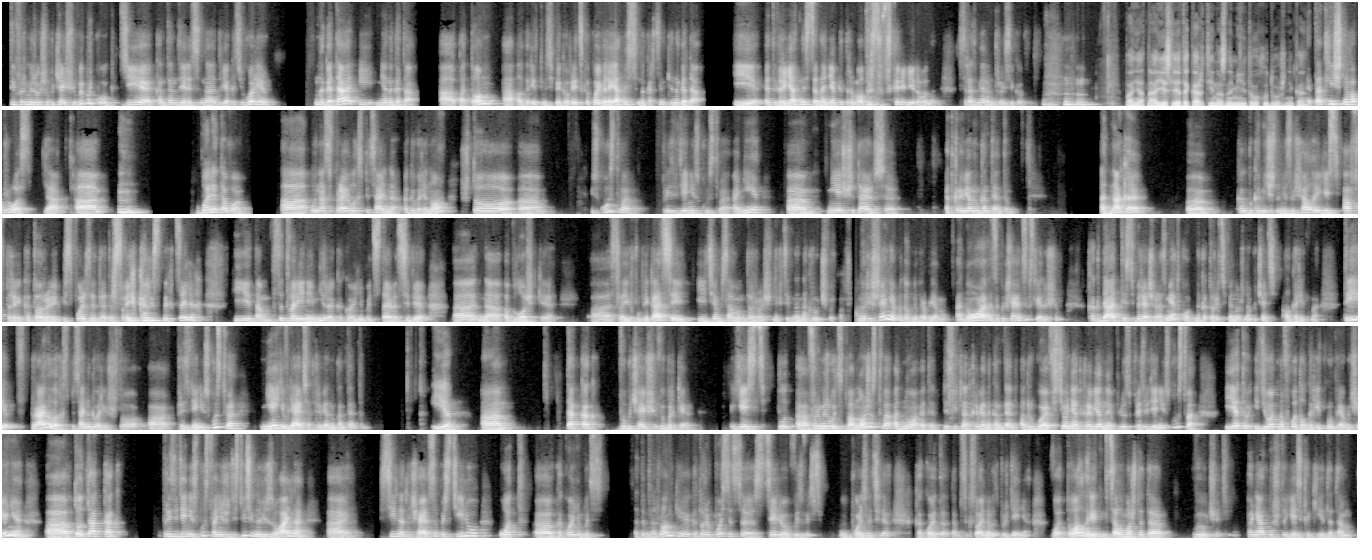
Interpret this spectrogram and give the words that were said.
ты формируешь обучающую выборку, где контент делится на две категории – нагота и не нагота. А потом а, алгоритм тебе говорит, с какой вероятностью на картинке нагота. И эта вероятность, она некоторым образом скоррелирована с размером трусиков. Понятно. А если это картина знаменитого художника? Это отличный вопрос, да. А, более того, а, у нас в правилах специально оговорено, что а, искусство, произведения искусства, они а, не считаются откровенным контентом. Однако как бы комично не звучало, есть авторы, которые используют это в своих корыстных целях, и там сотворение мира какое-нибудь ставят себе на обложке своих публикаций и тем самым тоже очень активно накручивают. Но решение подобной проблемы, оно заключается в следующем. Когда ты собираешь разметку, на которой тебе нужно обучать алгоритмы, ты в правилах специально говоришь, что э, произведения искусства не являются откровенным контентом. И э, так как в обучающей выборке есть а, формируется два множества. Одно – это действительно откровенный контент, а другое – все неоткровенное плюс произведение искусства, и это идет на вход алгоритму при обучении, а, то так как произведения искусства, они же действительно визуально а, сильно отличаются по стилю от какой-нибудь от обнаженки, которая постится с целью вызвать у пользователя какое-то там сексуальное возбуждение, вот, то алгоритм в целом может это выучить. Понятно, что есть какие-то там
